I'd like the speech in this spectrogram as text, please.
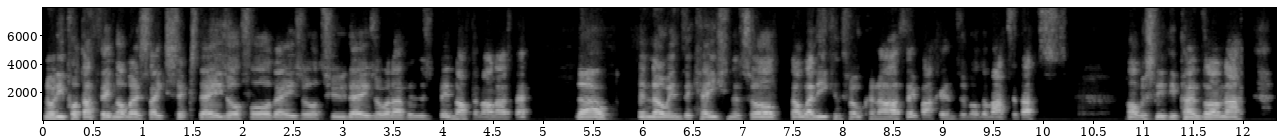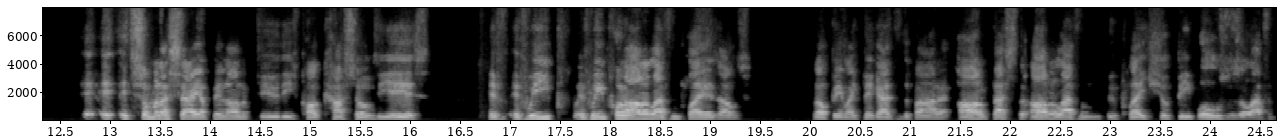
no, he put that thing on where it's like six days or four days or two days or whatever. There's been nothing on, has there? No. Been no indication at all. Now, whether you can throw Konaté back into another matter, that's obviously dependent on that. It, it, it's something I say. I've been on a few of these podcasts over the years. If if we if we put our eleven players out, not being like big headed about it, our best our eleven who play should beat Wolves' eleven.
